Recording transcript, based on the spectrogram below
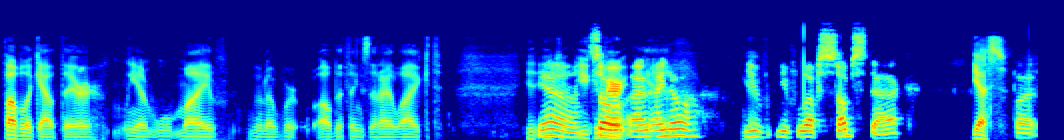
public out there, you know, my you know, all the things that I liked. You, you could yeah. you could So very I, I know yeah. you've you've left Substack, Yes, but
